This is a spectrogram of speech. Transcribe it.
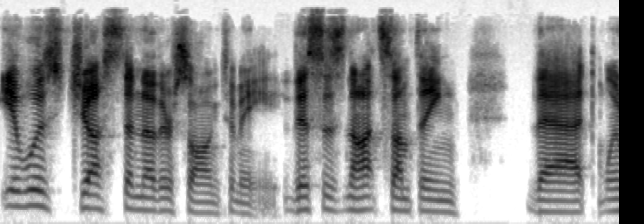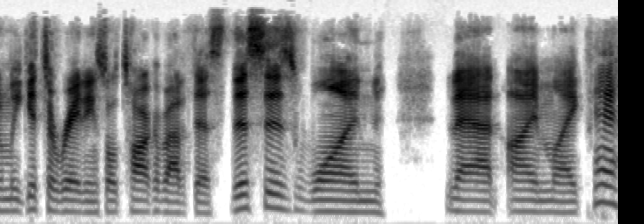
it was just another song to me. This is not something that when we get to ratings, we'll talk about this. This is one that I'm like, eh,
